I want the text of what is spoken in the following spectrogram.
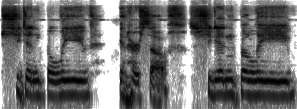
she didn't believe in herself. She didn't believe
